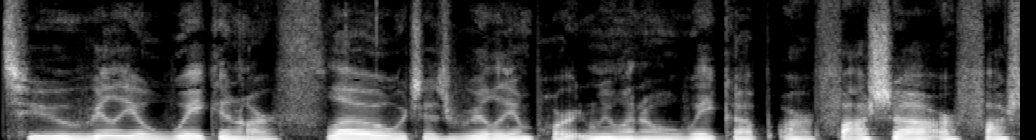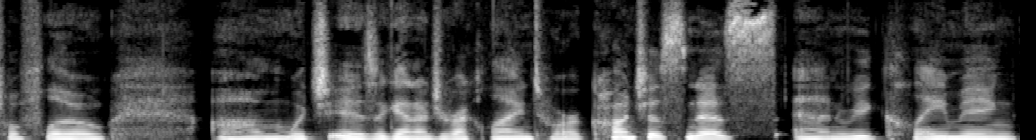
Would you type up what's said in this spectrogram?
to really awaken our flow, which is really important. We want to wake up our fascia, our fascial flow, um, which is again a direct line to our consciousness and reclaiming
